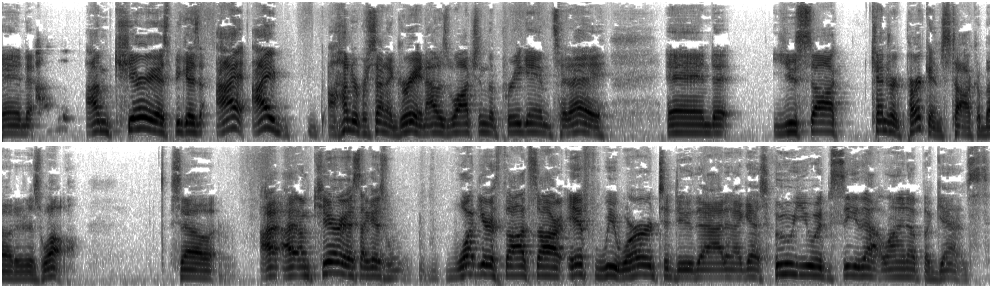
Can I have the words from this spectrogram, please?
And I'm curious because I I 100% agree and I was watching the pregame today and you saw Kendrick Perkins talk about it as well. So I, I'm curious, I guess what your thoughts are if we were to do that and I guess who you would see that lineup against.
